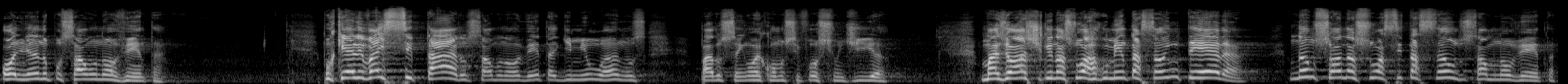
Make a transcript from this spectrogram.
olhando para o Salmo 90. Porque ele vai citar o Salmo 90 de mil anos para o Senhor, é como se fosse um dia. Mas eu acho que na sua argumentação inteira, não só na sua citação do Salmo 90,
